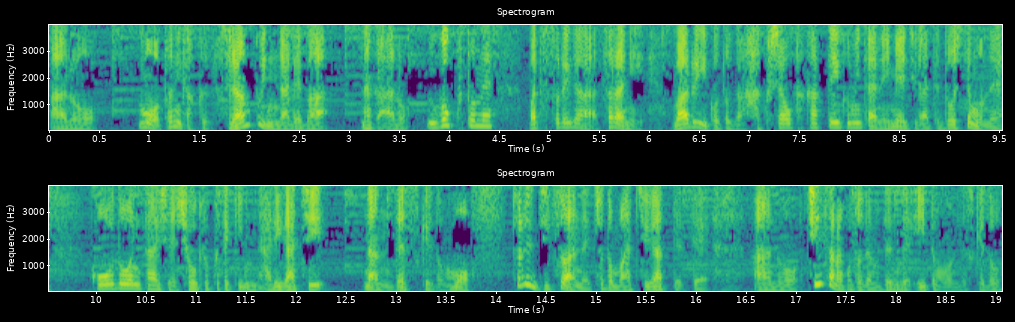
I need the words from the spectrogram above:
あの、もうとにかくスランプになれば、なんかあの、動くとね、またそれがさらに悪いことが拍車をかかっていくみたいなイメージがあって、どうしてもね、行動に対して消極的になりがちなんですけども、それ実はね、ちょっと間違ってて、あの、小さなことでも全然いいと思うんですけど、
